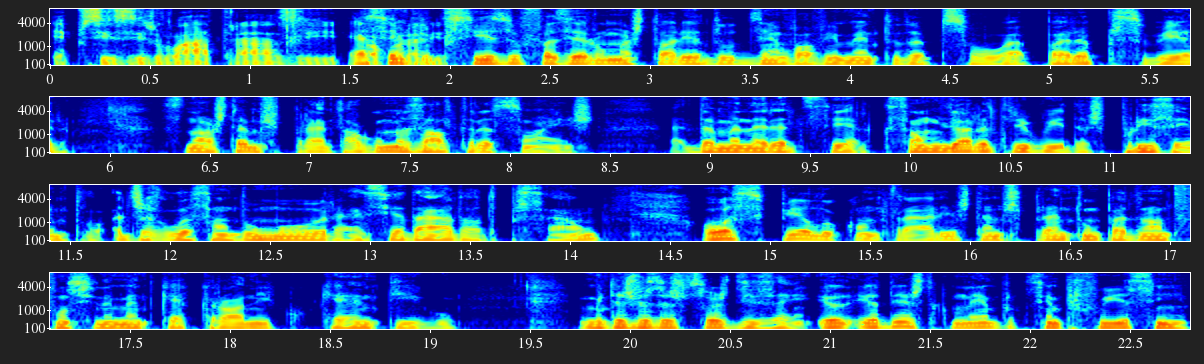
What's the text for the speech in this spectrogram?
é preciso ir lá atrás e é procurar sempre isso. preciso fazer uma história do desenvolvimento da pessoa para perceber se nós estamos perante algumas alterações da maneira de ser que são melhor atribuídas, por exemplo, a desregulação do humor, a ansiedade ou a depressão, ou se, pelo contrário, estamos perante um padrão de funcionamento que é crónico, que é antigo. E muitas vezes as pessoas dizem, eu, eu desde que me lembro que sempre fui assim.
